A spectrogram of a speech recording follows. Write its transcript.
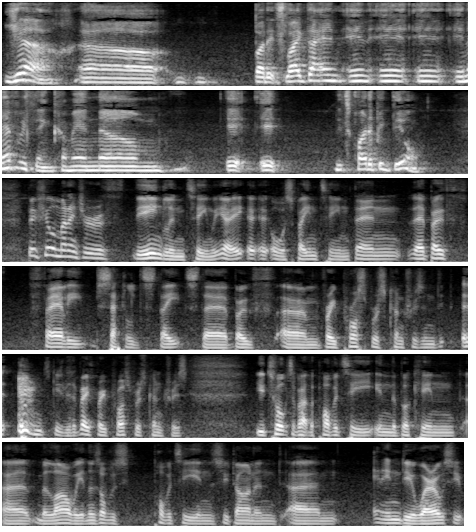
Yeah, uh, but it's like that in in in, in everything. I mean, um, it it it's quite a big deal. But if you're manager of the England team, you know, or Spain team, then they're both fairly settled states. They're both um, very prosperous countries, and excuse me, they're both very prosperous countries you talked about the poverty in the book in uh, Malawi, and there's obviously poverty in Sudan and um, in India, where else you,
